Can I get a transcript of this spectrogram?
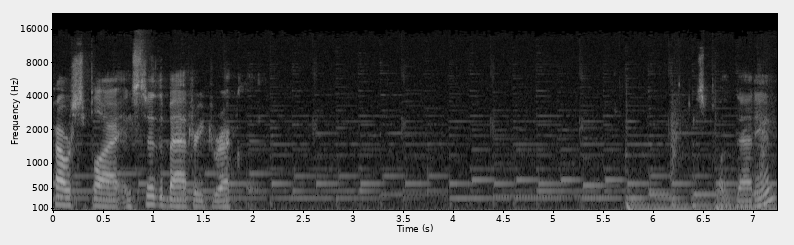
power supply instead of the battery directly. Let's plug that in.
